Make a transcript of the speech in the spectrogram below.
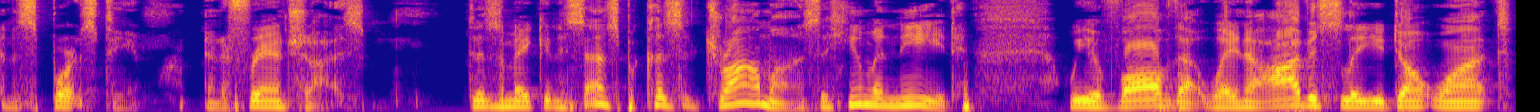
in a sports team and a franchise? Doesn't make any sense because drama is a human need. We evolve that way. Now, obviously, you don't want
